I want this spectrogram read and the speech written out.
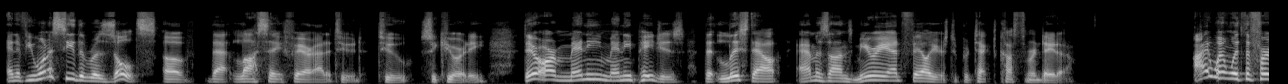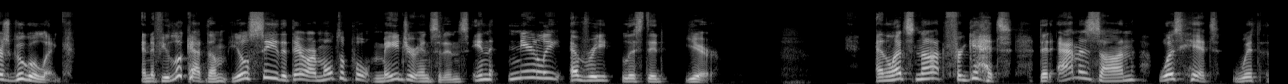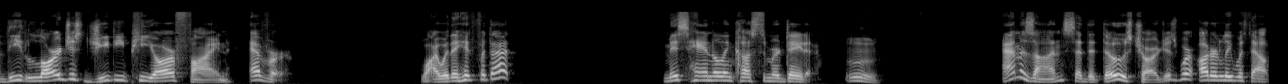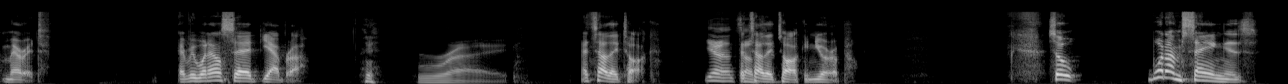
And if you want to see the results of that laissez faire attitude to security, there are many, many pages that list out Amazon's myriad failures to protect customer data. I went with the first Google link. And if you look at them, you'll see that there are multiple major incidents in nearly every listed year. And let's not forget that Amazon was hit with the largest GDPR fine ever why were they hit for that? Mishandling customer data. Mm. Amazon said that those charges were utterly without merit. Everyone else said, yeah, bruh. right. That's how they talk. Yeah, that's how they talk in Europe. So, what I'm saying is,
